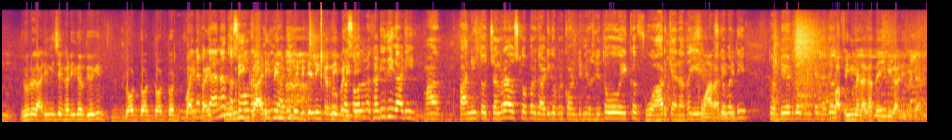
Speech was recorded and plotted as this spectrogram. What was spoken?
इन्होंने गाड़ी नीचे खड़ी कर दी होगी dot dot dot dot white white पूरी गाड़ी खड़ी पे थी इनकी गाड़ी। डिटेलिंग करनी तो पड़ी कसोल थी में खड़ी थी गाड़ी। वहाँ पानी तो चल रहा है उसके ऊपर गाड़ी के ऊपर कंटिन्यूसली तो वो एक फुहार कह रहा था ये उसके ऊपर थी। तो डेढ़ दो घंटे लगे बफिंग में लगा था इनकी गाड़ी में टाइम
